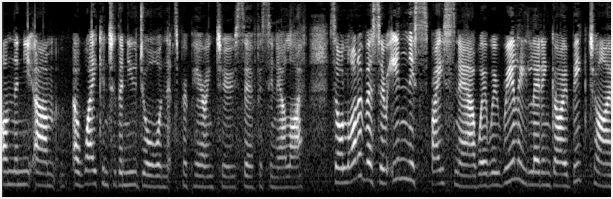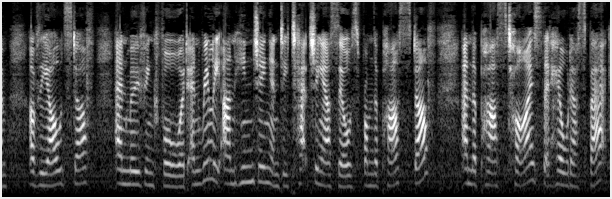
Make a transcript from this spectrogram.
on the new, um, awaken to the new dawn that's preparing to surface in our life. So a lot of us are in this space now where we're really letting go big time of the old stuff and moving forward and really unhinging and detaching ourselves from the past stuff and the past ties that held us back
